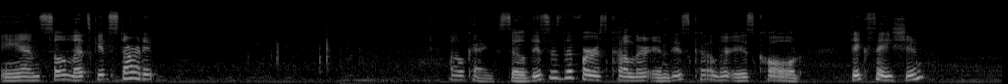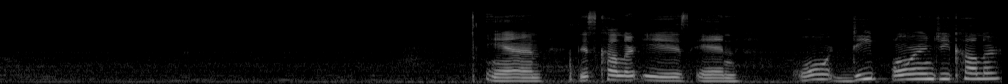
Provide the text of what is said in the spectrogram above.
And so let's get started. Okay, so this is the first color and this color is called Fixation. And this color is an or deep orangey color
